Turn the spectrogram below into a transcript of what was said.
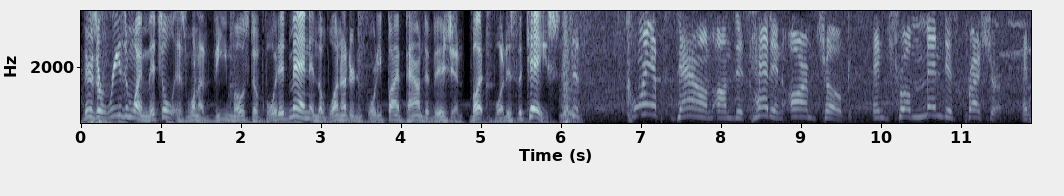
there's a reason why Mitchell is one of the most avoided men in the 145 pound division. But what is the case? Just clamps down on this head and arm choke and tremendous pressure. And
